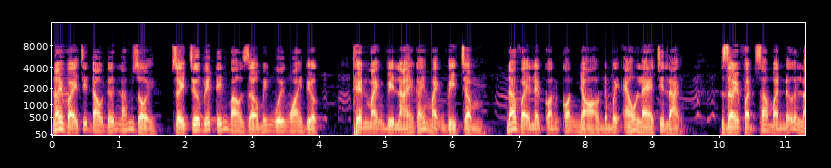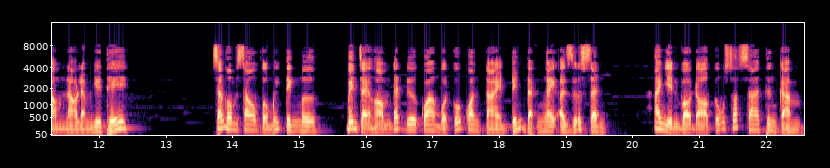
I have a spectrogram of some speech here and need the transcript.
Nói vậy chứ đau đớn lắm rồi, rồi chưa biết đến bao giờ mới nguôi ngoai được. Thuyền mạnh vì lái, gái mạnh vì chồng. Đã vậy lại còn con nhỏ được mới éo le chứ lại. Rời Phật sao mà nỡ lòng nào làm như thế? Sáng hôm sau vừa mới tinh mơ, bên trại hòm đã đưa qua một cố quan tài đến đặt ngay ở giữa sân. Ai nhìn vào đó cũng xót xa thương cảm.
